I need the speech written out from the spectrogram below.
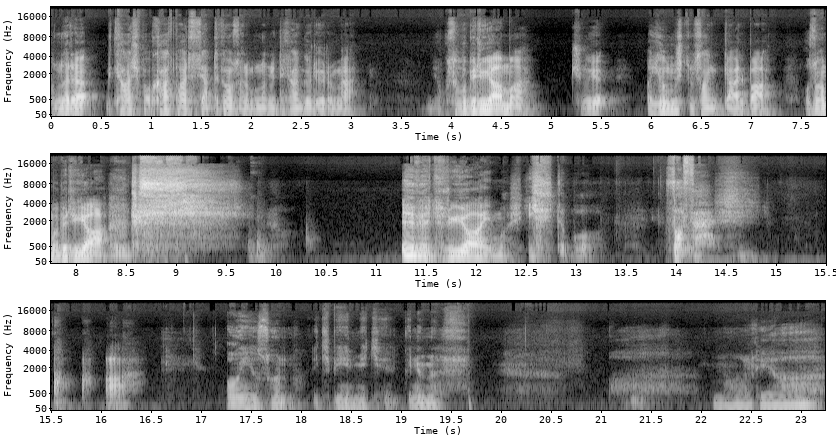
bunları bir kağıt, kağıt partisi yaptıktan sonra bunları bir tekrar görüyorum ben. Yoksa bu bir rüya mı? Çünkü ayılmıştım sanki galiba. O zaman bu bir rüya. Evet rüyaymış. İşte bu. Zafer. Ah, ah, ah. 10 yıl sonra 2022 günümüz. Ah, Ne oldu ya?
